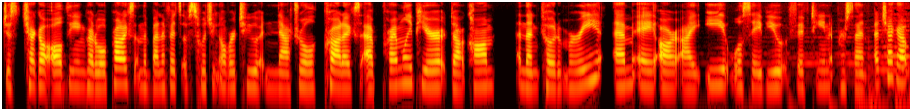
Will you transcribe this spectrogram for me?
just check out all of the incredible products and the benefits of switching over to natural products at primallypure.com. And then code Marie, M A R I E, will save you 15% at checkout.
